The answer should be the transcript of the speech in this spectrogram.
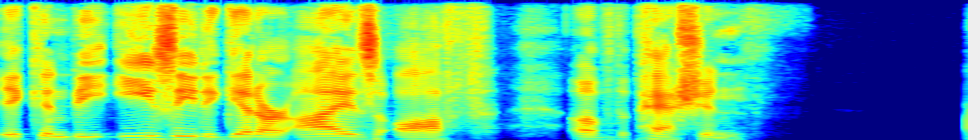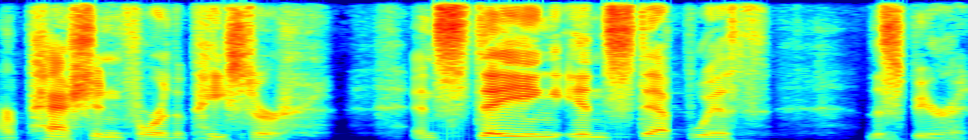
it can be easy to get our eyes off of the passion our passion for the pacer and staying in step with the Spirit.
